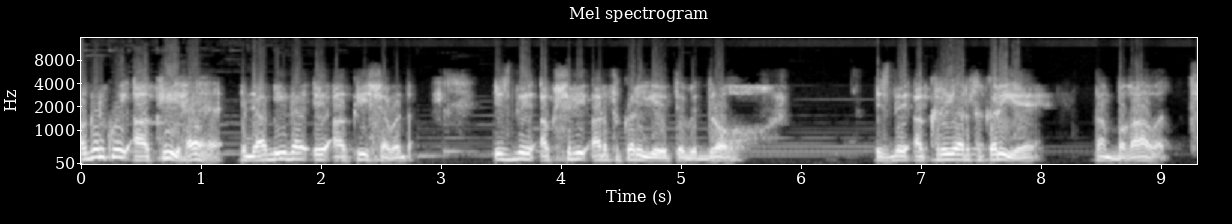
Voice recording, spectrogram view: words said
ਅਗਰ ਕੋਈ ਆਕੀ ਹੈ ਪੰਜਾਬੀ ਦਾ ਇਹ ਆਕੀ ਸ਼ਬਦ ਇਸ ਦੇ ਅਕਸ਼ਰੀ ਅਰਥ ਕਰੀਏ ਤੇ ਵਿਦਰੋਹ ਇਸ ਦੇ ਅਖਰੀ ਅਰਥ ਕਰੀਏ ਤਾਂ ਬਗਾਵਤ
